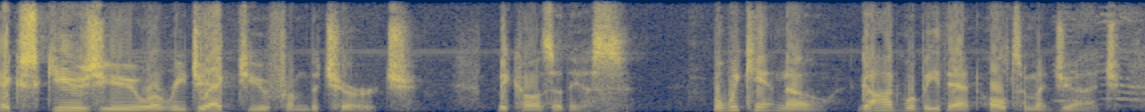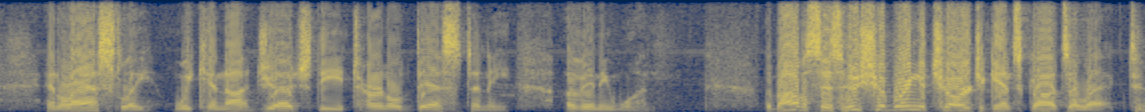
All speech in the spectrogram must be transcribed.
excuse you or reject you from the church because of this. But we can't know. God will be that ultimate judge. And lastly, we cannot judge the eternal destiny of anyone. The Bible says, Who shall bring a charge against God's elect?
